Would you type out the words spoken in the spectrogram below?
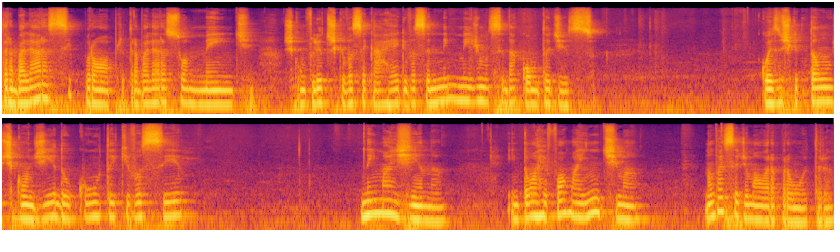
Trabalhar a si próprio, trabalhar a sua mente, os conflitos que você carrega e você nem mesmo se dá conta disso. Coisas que estão escondidas, ocultas e que você nem imagina. Então a reforma íntima não vai ser de uma hora para outra.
